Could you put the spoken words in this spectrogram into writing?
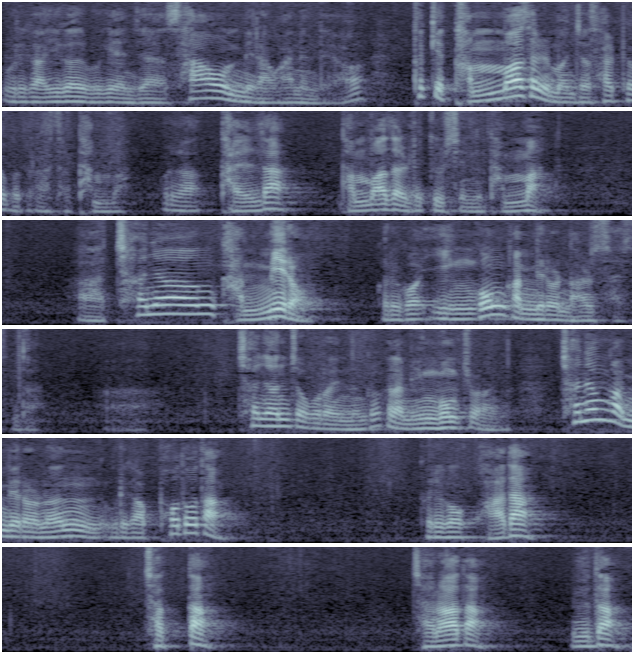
우리가 이거 이게 이제 사옴이라고 하는데요. 특히 단맛을 먼저 살펴보도록 하죠. 단맛. 우리가 달다 단맛을 느낄 수 있는 단맛. 아, 천연 감미료 그리고 인공 감미료로 나눌 수 있습니다. 아, 천연적으로 있는 거, 그다음 에 인공적으로 있는 거. 천연 감미료는 우리가 포도당 그리고 과당, 젖당, 전화당, 유당,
